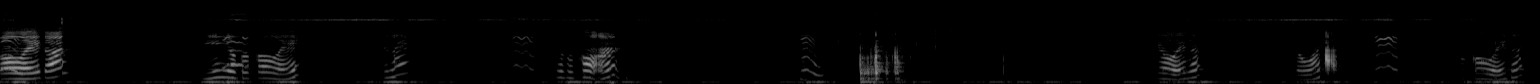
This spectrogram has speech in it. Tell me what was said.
cô ấy con nhìn vô cô cô ấy. Đấy lắm vô cô cô á. Rồi đó. Rồi cô cô ấy đó.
